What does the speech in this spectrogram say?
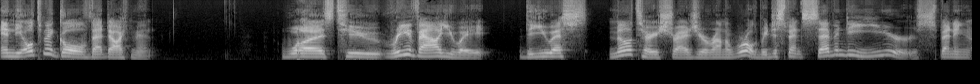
And the ultimate goal of that document was to reevaluate the U.S. military strategy around the world. We just spent 70 years spending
